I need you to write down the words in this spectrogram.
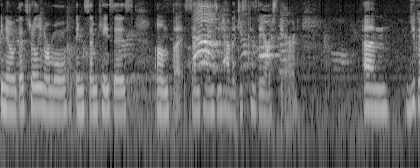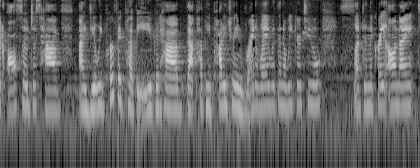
you know that's totally normal in some cases um, but sometimes you have it just because they are scared. Um, you could also just have ideally perfect puppy. You could have that puppy potty trained right away within a week or two, slept in the crate all night,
